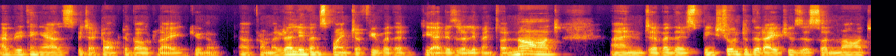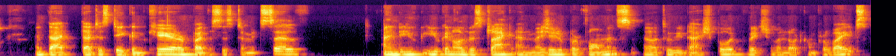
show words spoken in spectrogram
everything else, which I talked about, like, you know, uh, from a relevance point of view, whether the ad is relevant or not, and uh, whether it's being shown to the right users or not, and that that is taken care by the system itself. And you, you can always track and measure your performance uh, through your dashboard, which one.com provides.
